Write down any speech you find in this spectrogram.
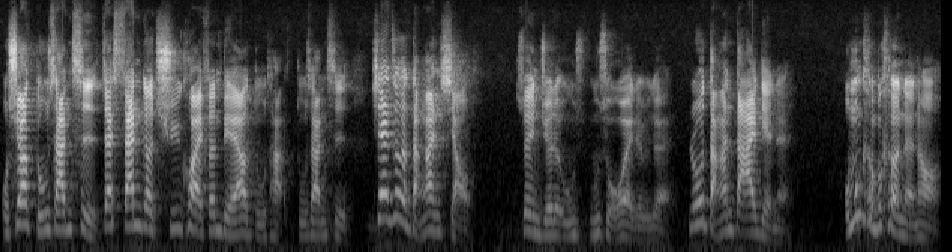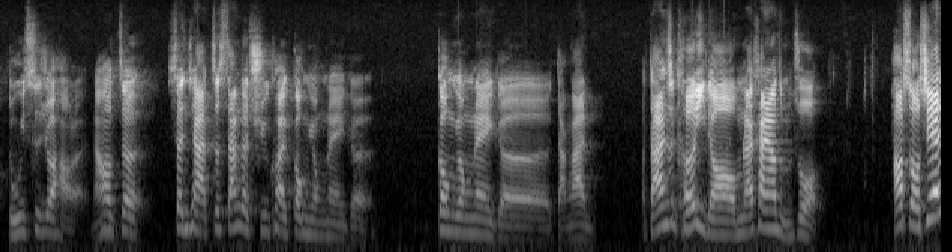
我需要读三次，在三个区块分别要读它读三次。现在这个档案小。所以你觉得无无所谓，对不对？如果档案大一点呢？我们可不可能哦读一次就好了？然后这剩下这三个区块共用那个共用那个档案？答案是可以的哦。我们来看要怎么做。好，首先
